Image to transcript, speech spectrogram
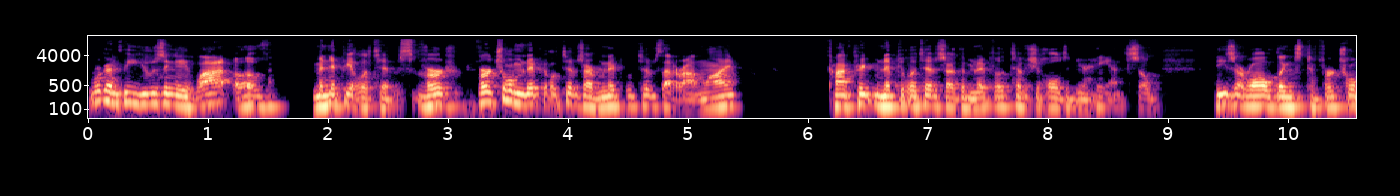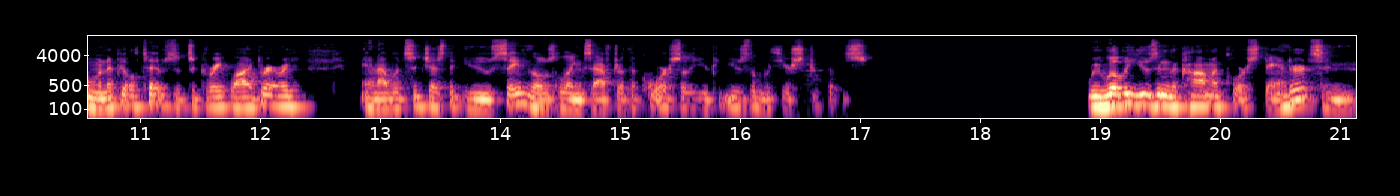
we're going to be using a lot of manipulatives. Vir virtual manipulatives are manipulatives that are online. Concrete manipulatives are the manipulatives you hold in your hand. So these are all links to virtual manipulatives. It's a great library. And I would suggest that you save those links after the course so that you can use them with your students. We will be using the Common Core standards. And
